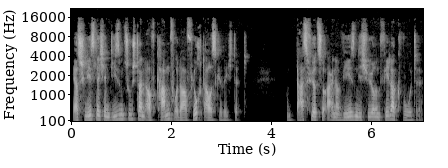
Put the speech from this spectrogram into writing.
Er ist schließlich in diesem Zustand auf Kampf oder auf Flucht ausgerichtet. Und das führt zu einer wesentlich höheren Fehlerquote.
